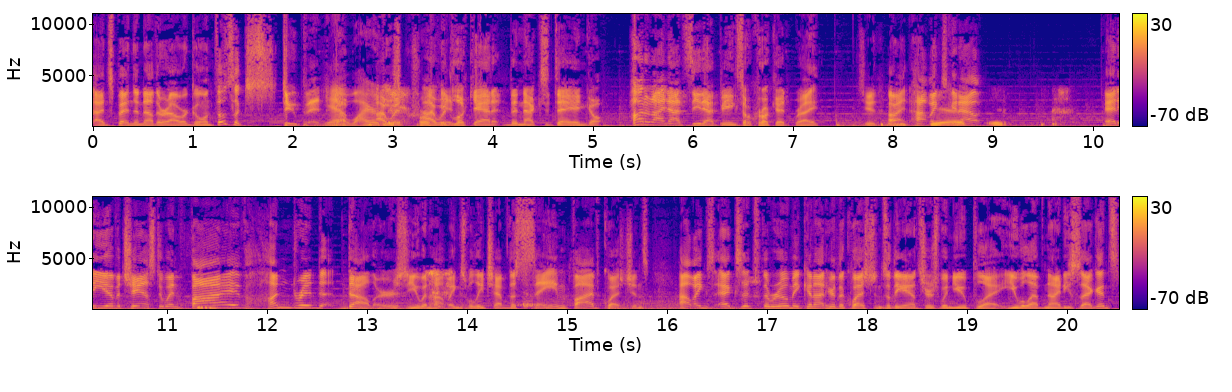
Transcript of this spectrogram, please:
I'd spend another hour going. Those look stupid. Yeah, why are I they would I would look at it the next day and go, How did I not see that being so crooked? Right. All right, Hot Wings, yeah, get out. it- Eddie, you have a chance to win $500. You and Hot Wings will each have the same five questions. Hot Wings exits the room. He cannot hear the questions or the answers when you play. You will have 90 seconds,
